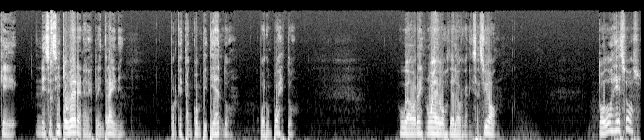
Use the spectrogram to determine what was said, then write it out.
que necesito ver en el sprint training, porque están compitiendo por un puesto. Jugadores nuevos de la organización. Todos esos,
